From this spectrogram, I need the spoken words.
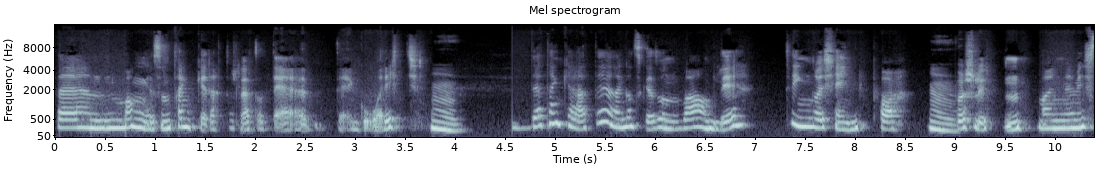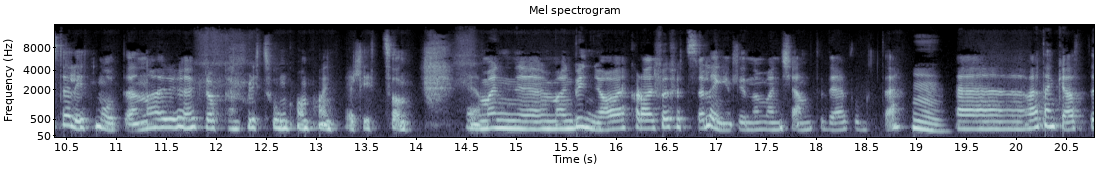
Det er mange som tenker rett og slett at det, det går ikke. Mm. Det tenker jeg at det er en ganske sånn vanlig ting å kjenne på Mm. på slutten. Man mister litt motet når kroppen blir tung og man er litt sånn eh, Man, eh, man begynner å være klar for fødsel egentlig når man kommer til det punktet. Mm. Eh, jeg tenker at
